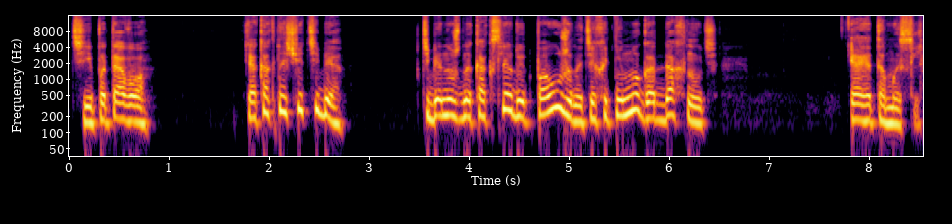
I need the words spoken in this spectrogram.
Типа того. А как насчет тебя? Тебе нужно как следует поужинать и хоть немного отдохнуть. А это мысль.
